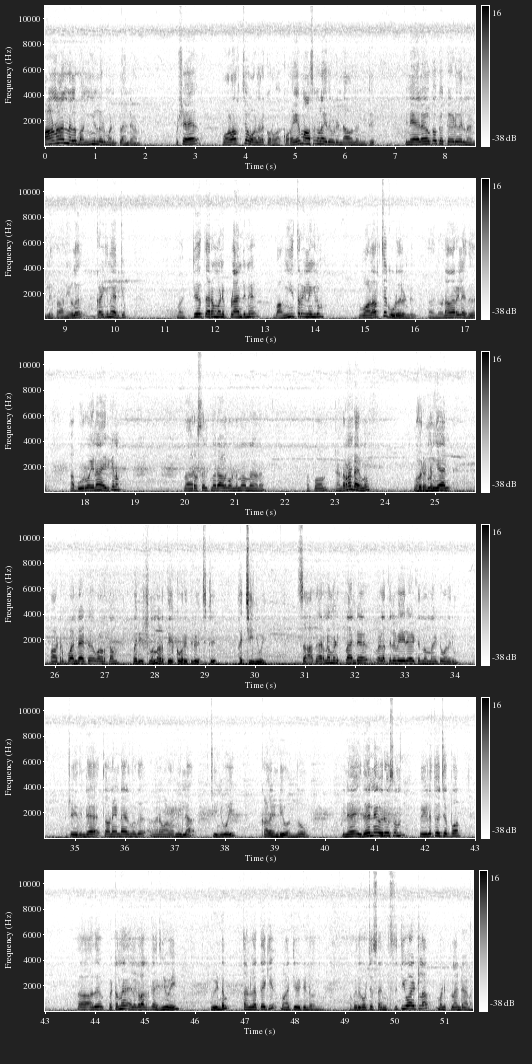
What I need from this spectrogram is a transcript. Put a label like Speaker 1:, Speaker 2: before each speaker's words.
Speaker 1: കാണാൻ നല്ല ഭംഗിയുള്ളൊരു മണി പ്ലാന്റ് ആണ്. പക്ഷേ വളർച്ച വളരെ കുറവാണ് കുറേ മാസങ്ങളായി ഇതിവിടെ ഉണ്ടാവാൻ തുടങ്ങിയിട്ട്. പിന്നെ ഇലകൾക്കൊക്കെ കേട് വരുന്നുണ്ടല്ലേ? പ്രാണികൾ കഴിക്കുന്നതായിരിക്കും. മറ്റ് തരം മണി പ്ലാന്റിന് ഭംഗി ഇത്ര ഇല്ലെങ്കിലും വളർച്ച കൂടുതലുണ്ട്. അതെന്തുകൊണ്ടാണെന്ന് അറിയില്ല. ഇത് അപൂർവ ആയിരിക്കണം. വേറെ സ്ഥലത്ത് നിന്ന് ഒരാൾ കൊണ്ടുവന്ന് വന്നതാണ് അപ്പോൾ രണ്ടെണ്ണം ഉണ്ടായിരുന്നു. ഒരെണ്ണം ഞാൻ വാട്ടർ പ്ലാന്റായിട്ട് വളർത്താൻ പരീക്ഷണം നടത്തിയ കോറിയത്തിൽ വെച്ചിട്ട് അത് ചീഞ്ഞു പോയി സാധാരണ മണി പ്ലാന്റ് വെള്ളത്തിൽ വേരുമായിട്ട് നന്നായിട്ട് വളരും. പക്ഷേ ഇതിന്റെ തുണയുണ്ടായിരുന്നത് അങ്ങനെ വളർന്നില്ല. ചീഞ്ഞു പോയി കളയേണ്ടി വന്നു. പിന്നെ ഇത് തന്നെ ഒരു ദിവസം വെയിലത്ത് വെച്ചപ്പോൾ അത് പെട്ടെന്ന് ഇലകളൊക്കെ കരിഞ്ഞു പോയി വീണ്ടും തണലത്തേക്ക് മാറ്റി വെക്കേണ്ടി വന്നു. അപ്പോൾ ഇത് കുറച്ച് സെൻസിറ്റീവായിട്ടുള്ള മണി ആണ്.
